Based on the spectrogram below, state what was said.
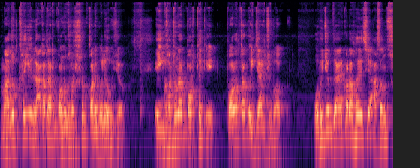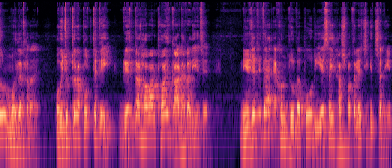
মাদক খাইয়ে লাগাতার গণধর্ষণ করে বলে অভিযোগ। এই ঘটনার পর থেকে পলাতক ওই চার যুবক। অভিযোগ দায়ের করা হয়েছে আসানসোল মহিলা থানায়। অভিযুক্তরা প্রত্যেকেই গ্রেফতার হওয়ার ভয় গা ঢাকা দিয়েছে। নির্যাতিতা এখন দুর্গাপুর ইএসআই হাসপাতালে চিকিৎসাধীন।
